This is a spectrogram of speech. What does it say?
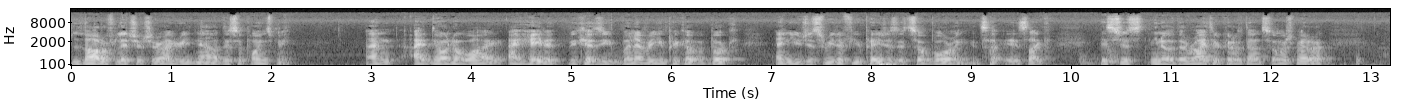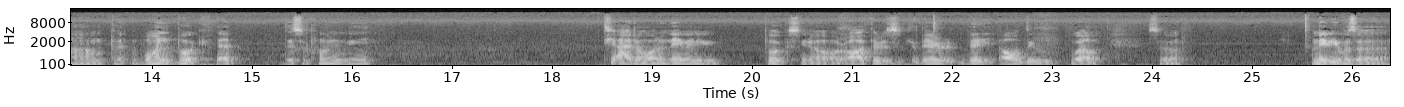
lot of literature I read now disappoints me. And I don't know why. I hate it because you, whenever you pick up a book and you just read a few pages, it's so boring. It's it's like it's just you know the writer could have done so much better. Um, but one book that disappointed me. I don't want to name any books, you know, or authors. They're they all do well. So maybe it was a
